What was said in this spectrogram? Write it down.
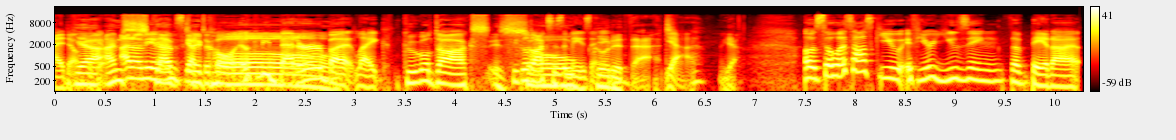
I don't. Yeah, I'm I don't mean I'm skeptical. It could be better, but like, Google Docs is Google so Docs is amazing. good at that. yeah. yeah. Oh, so let's ask you if you're using the beta,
